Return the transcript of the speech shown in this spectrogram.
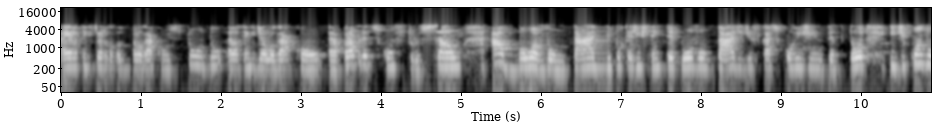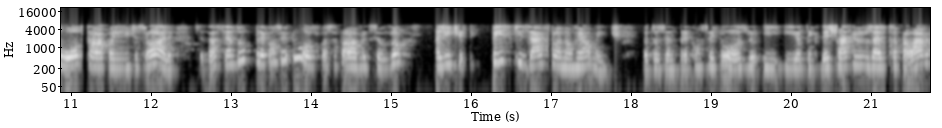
Aí ela tem que dialogar com o estudo, ela tem que dialogar com a própria desconstrução, a boa vontade, porque a gente tem que ter boa vontade de ficar se corrigindo o tempo todo e de quando o outro falar com a gente assim, olha, você está sendo preconceituoso com essa palavra que você usou, a gente pesquisar e falar, não, realmente, eu estou sendo preconceituoso e, e, eu tenho que deixar de usar essa palavra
